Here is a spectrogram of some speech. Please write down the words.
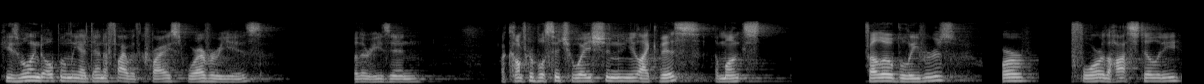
He's willing to openly identify with Christ wherever he is, whether he's in a comfortable situation like this amongst fellow believers or for the hostility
